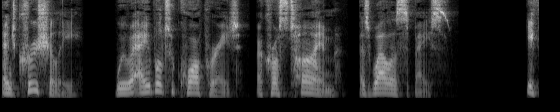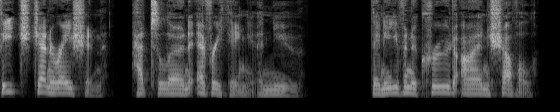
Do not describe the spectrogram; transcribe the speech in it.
And crucially, we were able to cooperate across time as well as space. If each generation had to learn everything anew, then even a crude iron shovel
